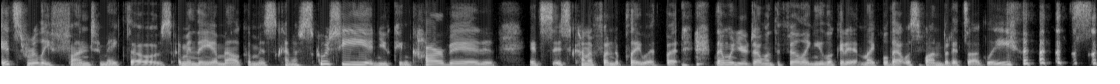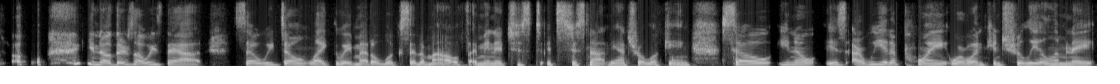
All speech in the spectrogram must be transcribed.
it's really fun to make those. I mean, the amalgam is kind of squishy and you can carve it and it's it's kind of fun to play with. But then when you're done with the filling, you look at it and like, well, that was fun, but it's ugly. so, you know, there's always that. So we don't like the way metal looks in a mouth. I mean, it just it's just not natural looking. So, you know, is are we at a point where one can truly eliminate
